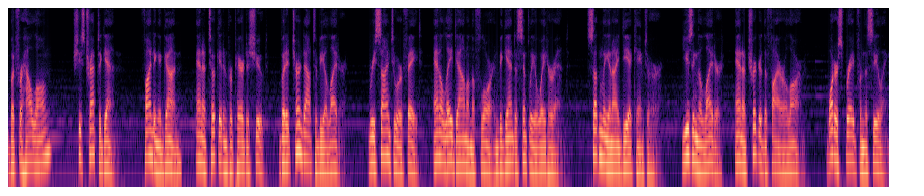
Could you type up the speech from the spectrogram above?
but for how long? She's trapped again. Finding a gun, Anna took it and prepared to shoot, but it turned out to be a lighter. Resigned to her fate, Anna lay down on the floor and began to simply await her end. Suddenly an idea came to her. Using the lighter, Anna triggered the fire alarm. Water sprayed from the ceiling.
